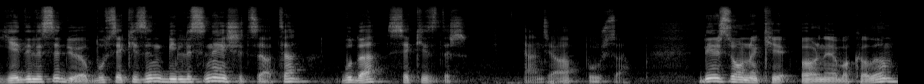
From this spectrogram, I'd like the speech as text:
7'lisi diyor. Bu 8'in birlisine eşit zaten. Bu da 8'dir. Yani cevap Bursa. Bir sonraki örneğe bakalım.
